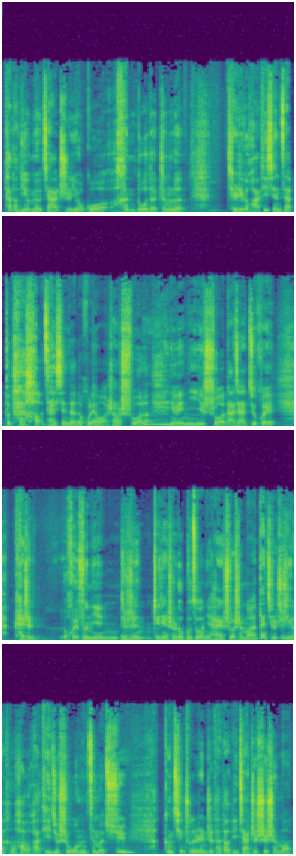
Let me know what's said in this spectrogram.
它到底有没有价值，有过很多的争论。其实这个话题现在不太好在现在的互联网上说了，因为你一说，大家就会开始。回复你，就是这件事都不做，你还说什么？但其实这是一个很好的话题，就是我们怎么去更清楚的认知它到底价值是什么。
